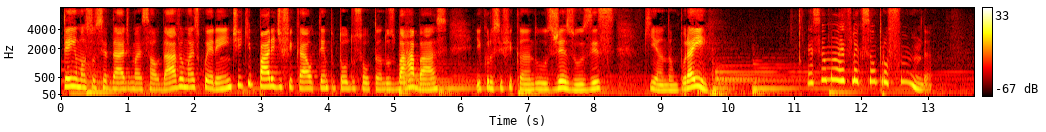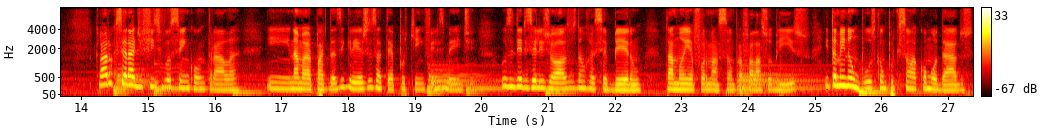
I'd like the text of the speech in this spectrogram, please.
tenha uma sociedade mais saudável, mais coerente e que pare de ficar o tempo todo soltando os barrabás e crucificando os Jesuses que andam por aí. Essa é uma reflexão profunda. Claro que será difícil você encontrá-la na maior parte das igrejas, até porque, infelizmente, os líderes religiosos não receberam tamanha formação para falar sobre isso e também não buscam porque são acomodados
